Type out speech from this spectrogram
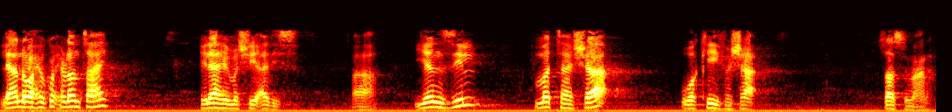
lianna waxay ku xidhan tahay ilahay mashii'adiisa yanzil mataa shaa wa kayfa shaa saas macanaha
